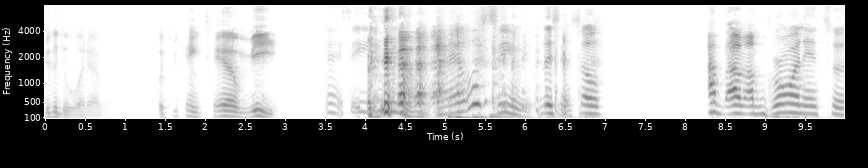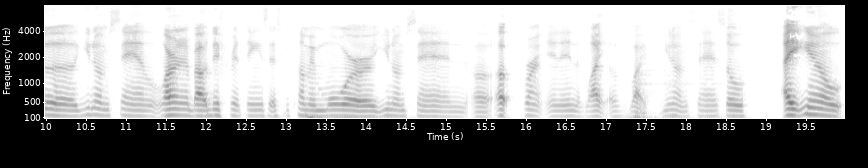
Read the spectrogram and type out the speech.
we could do whatever, but you can't tell me. Man, see, you know, man, who's seeing me? Listen, so I've, I'm, I'm growing into, you know what I'm saying, learning about different things that's becoming more, you know what I'm saying, uh, upfront and in the light of life. You know what I'm saying? So I, you know,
